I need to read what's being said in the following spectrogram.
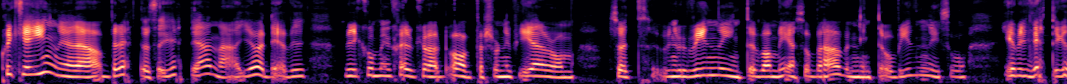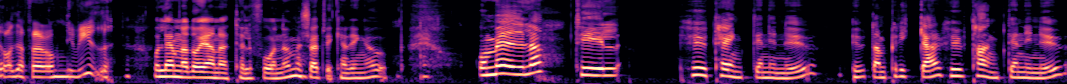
skicka in era berättelser jättegärna. Gör det. Vi, vi kommer självklart avpersonifiera dem. Så att vill ni inte vara med så behöver ni inte. Och vill ni så är vi jätteglada för om ni vill. Och lämna då gärna ett telefonnummer så att vi kan ringa upp. Och mejla till Hur tänkte ni nu? utan prickar. Hur tanken är nu?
